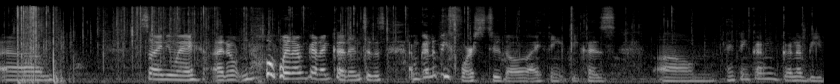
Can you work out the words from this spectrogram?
um so anyway i don't know when i'm gonna cut into this i'm gonna be forced to though i think because um i think i'm gonna be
